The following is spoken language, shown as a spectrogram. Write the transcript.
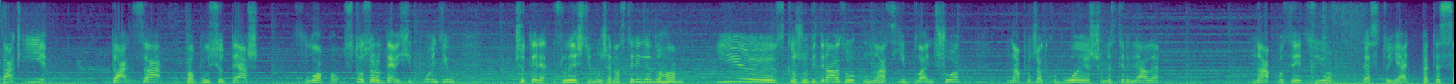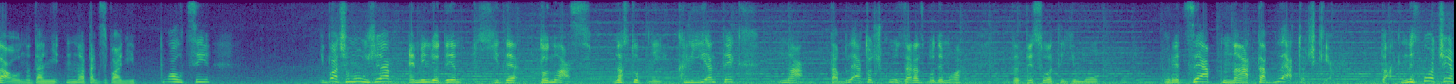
Так, і так, за бабусю теж злопав. 149 хітпонтів, 4 з лишнім уже настріляного. І е, скажу відразу, у нас є блайндшот на початку бою, що ми стріляли на позицію, де стоять ПТСАУ на, даній, на так званій полці. І бачимо, вже Еміль 1 їде до нас. Наступний клієнтик на таблеточку. Зараз будемо виписувати йому рецепт на таблеточки. Так, не хоче.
